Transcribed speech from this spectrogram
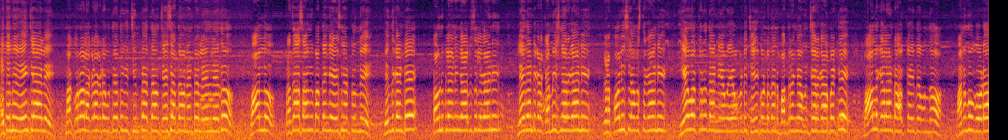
అయితే మేము ఏం చేయాలి? మా కుర్రోళ్ళు అక్కడక్కడ ఉద్యోగం చింపేద్దాం చేసేద్దాం అని అంటే లేదు లేదు. వాళ్ళు ప్రజాస్వామ్యబద్ధంగా వేసినట్టుంది. ఎందుకంటే టౌన్ ప్లానింగ్ ఆఫీసర్లు కానీ లేదంటే ఇక్కడ కమిషనర్ కానీ ఇక్కడ పోలీస్ వ్యవస్థ కానీ ఏ ఒక్కరు దాన్ని ఏ ఒకటి చేయకుండా దాన్ని భద్రంగా ఉంచారు కాబట్టి వాళ్ళకి ఎలాంటి హక్కు అయితే ఉందో మనము కూడా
